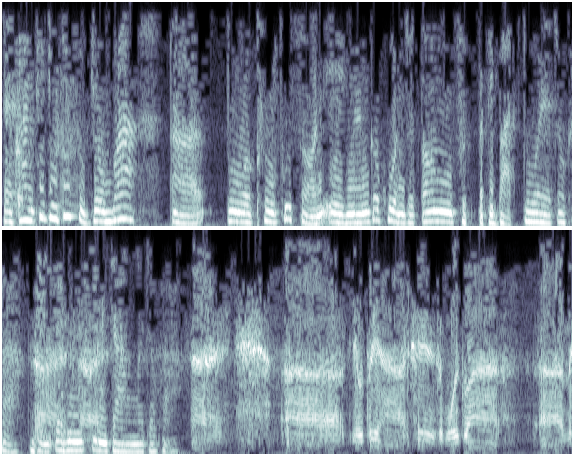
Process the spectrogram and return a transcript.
แต่ทางที่ดีที่สุดโยมว่าเอ่อตัวครูผู้สอนเองนั้นก็ควรจะต้องฝึกปฏิบัติด้วยเจ้าค่ะถึงจะรู้จริงจังนะเจ้าค่ะใช่อ่ายกตัวอย่างเช่นสมมุติว่าอ่าใน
